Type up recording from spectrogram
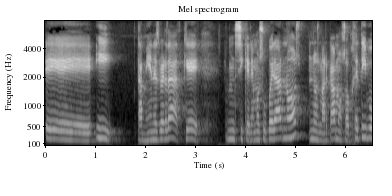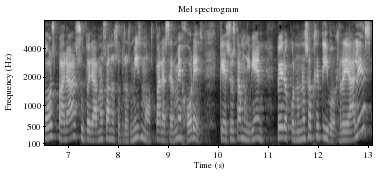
Eh, y también es verdad que mm, si queremos superarnos, nos marcamos objetivos para superarnos a nosotros mismos, para ser mejores, que eso está muy bien, pero con unos objetivos reales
